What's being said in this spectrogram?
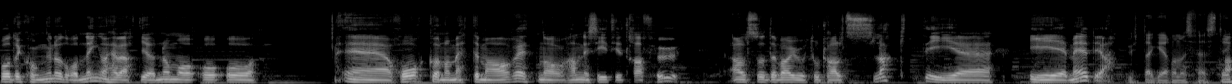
både kongen og dronninga har vært gjennom, og, og, og eh, Håkon og Mette-Marit når han i sin tid traff hun. Altså, det var jo totalt slakt i, eh, i media. Utagerende festing.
